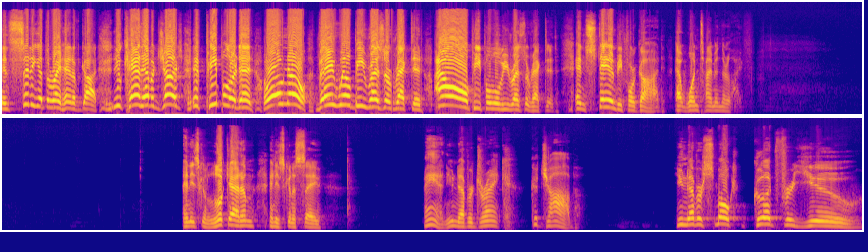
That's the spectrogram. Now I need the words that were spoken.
and sitting at the right hand of God. You can't have a judge if people are dead. Oh no, they will be resurrected. All people will be resurrected and stand before God at one time in their life. And he's going to look at him and he's going to say, Man, you never drank. Good job. You never smoked. Good for you.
